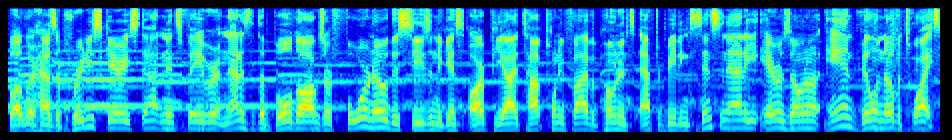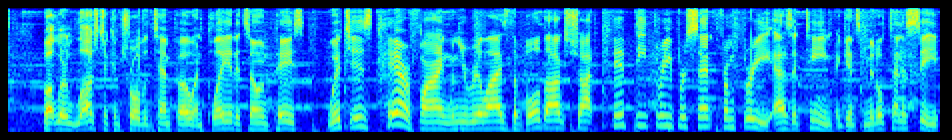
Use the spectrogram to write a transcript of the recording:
Butler has a pretty scary stat in its favor, and that is that the Bulldogs are 4-0 this season against RPI top 25 opponents after beating Cincinnati, Arizona, and Villanova twice. Butler loves to control the tempo and play at its own pace, which is terrifying when you realize the Bulldogs shot 53% from three as a team against Middle Tennessee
